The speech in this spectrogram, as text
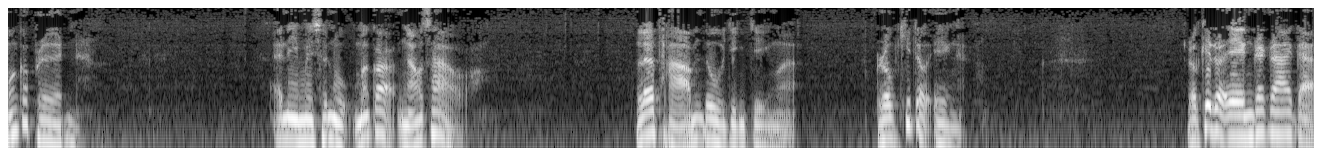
มันก็เพลิน อันนี้ไม่สนุกมันก็เหงาเศร้า แล้วถามดูจริง ๆ ว่า เราคิดเราเองอะ เราคิดเราเองใกล้ๆกับ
